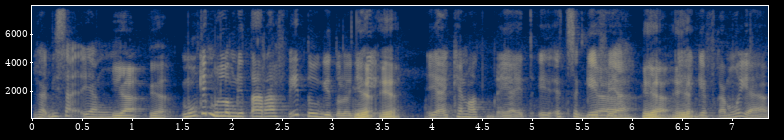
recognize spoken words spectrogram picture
nggak bisa yang Iya, iya. mungkin belum di taraf itu gitu loh Iya, jadi iya. ya I cannot ya it- it's a gift Ya, ya Iya, Ya, gift kamu ya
